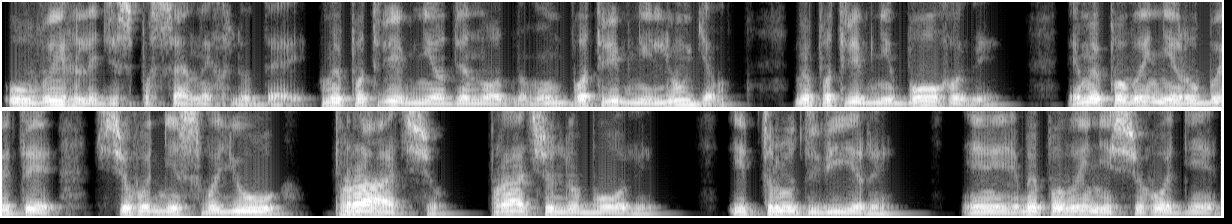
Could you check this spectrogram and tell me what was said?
у вигляді спасених людей. Ми потрібні один одному, ми потрібні людям, ми потрібні Богові, і ми повинні робити сьогодні свою працю, працю любові і труд віри. І ми повинні сьогодні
